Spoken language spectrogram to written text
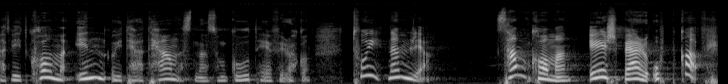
at vi kommer inn i de tjenestene som god er for dere. Tøy, nemlig. Samkommen er ikke bare oppgaver.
